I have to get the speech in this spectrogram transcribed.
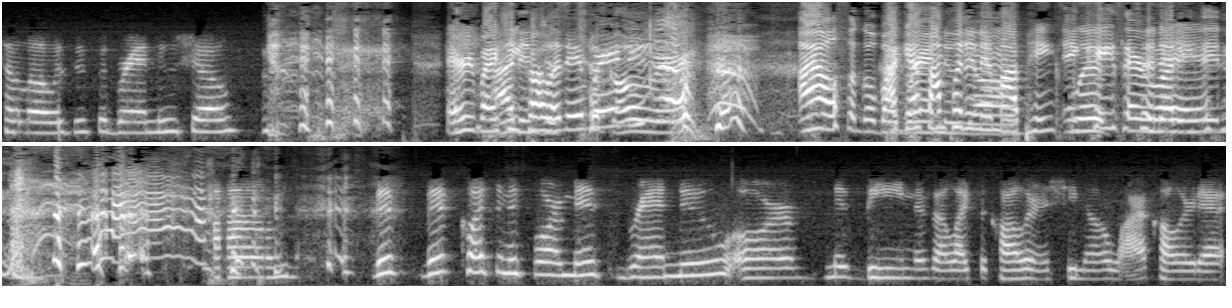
Hello, is this a brand new show? Everybody I keep calling it took brand new over. show. I also go by I guess brand I'm new, putting in y'all. my pink in slip case everybody today. didn't. um, this this question is for Miss Brand New or Miss Bean, as I like to call her, and she know why I call her that.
